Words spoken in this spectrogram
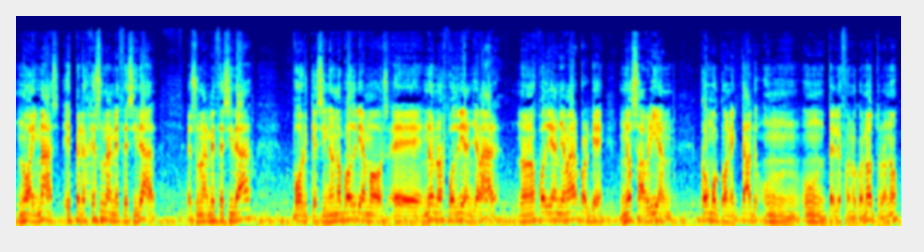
No hay más, pero es que es una necesidad. Es una necesidad porque si no, no podríamos, no nos podrían llamar. No nos podrían llamar porque no sabrían cómo conectar un, un teléfono con otro, ¿no?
